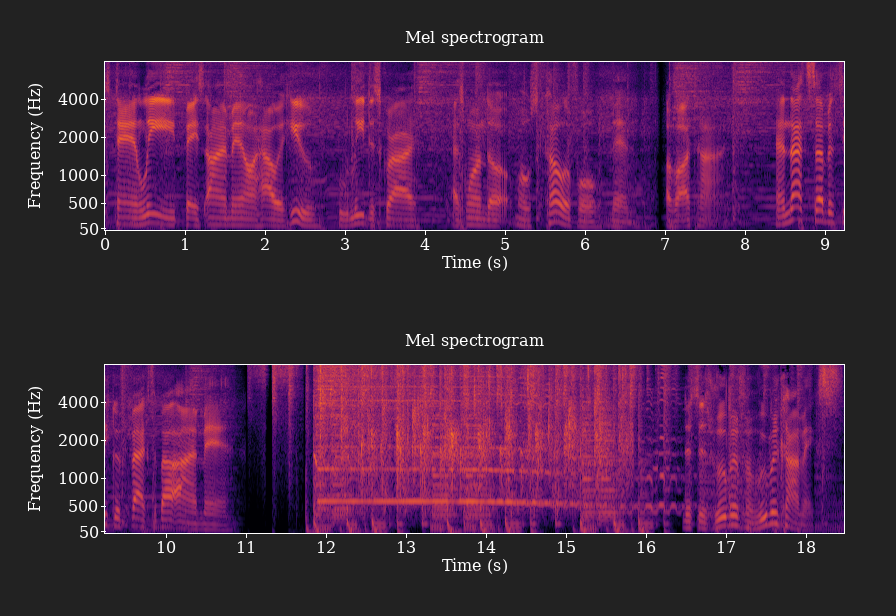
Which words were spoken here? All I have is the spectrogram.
Stan Lee based Iron Man on Howard Hughes, who Lee described as one of the most colorful men of our time. And that's seven secret facts about Iron Man. This is Ruben from Ruben Comics.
